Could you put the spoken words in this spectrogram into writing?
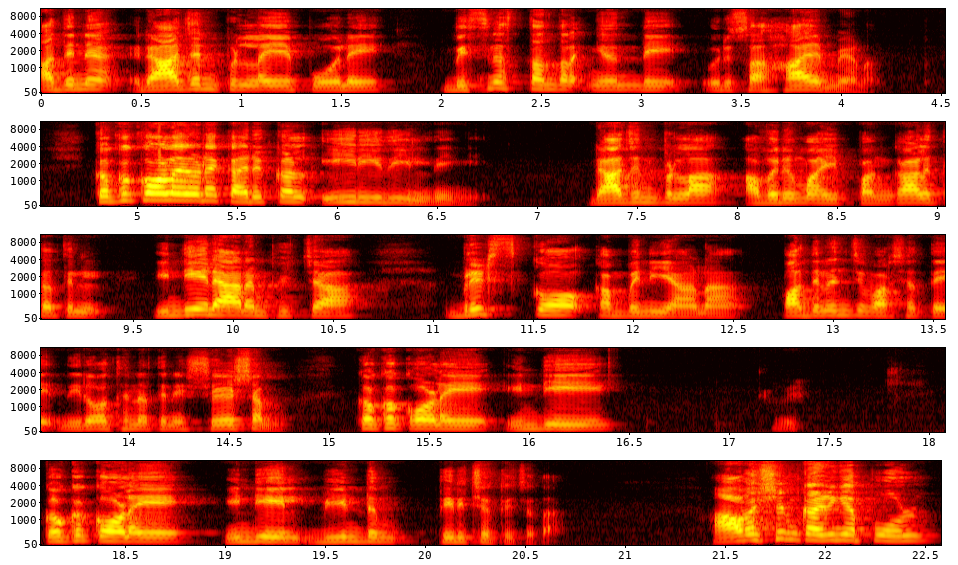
അതിന് രാജൻ പിള്ളയെ പോലെ ബിസിനസ് തന്ത്രജ്ഞന്റെ ഒരു സഹായം വേണം. കൊക്കക്കോളയുടെ കരുക്കൾ ഈ രീതിയിൽ നീങ്ങി. രാജൻ പിള്ള അവരുമായി പങ്കാളിത്തത്തിൽ ഇന്ത്യയിൽ ആരംഭിച്ച ബ്രിഡ്സ്കോ കമ്പനിയാണ് പതിനഞ്ച് വർഷത്തെ നിരോധനത്തിന് ശേഷം കൊക്കക്കോളയെ ഇന്ത്യയെ കൊക്കക്കോളയെ ഇന്ത്യയിൽ വീണ്ടും തിരിച്ചെത്തിച്ചത്. ആവശ്യം കഴിഞ്ഞപ്പോൾ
